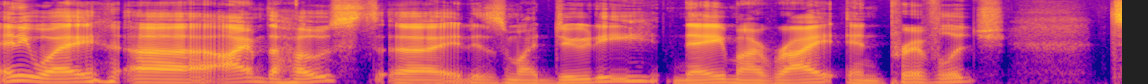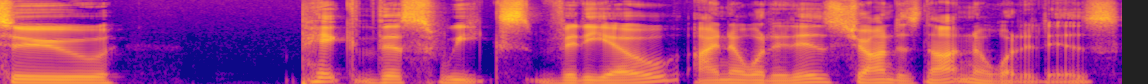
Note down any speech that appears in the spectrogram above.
Anyway, uh, I'm the host. Uh, it is my duty, nay, my right and privilege, to pick this week's video. I know what it is. John does not know what it is,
